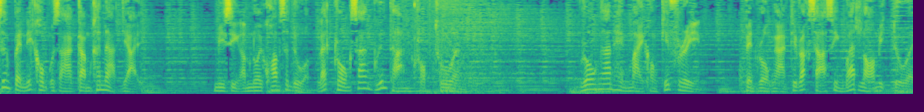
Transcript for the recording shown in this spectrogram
ซึ่งเป็นนิคมอุตสาหกรรมขนาดใหญ่ มีสิ่งอำนวยความสะดวกและโครงสร้างพื้นฐานครบถ้วน โรงงานแห่งใหม่ของกิฟฟรีน เป็นโรงงานที่รักษาสิ่งแวดล้อมอีกด้วย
